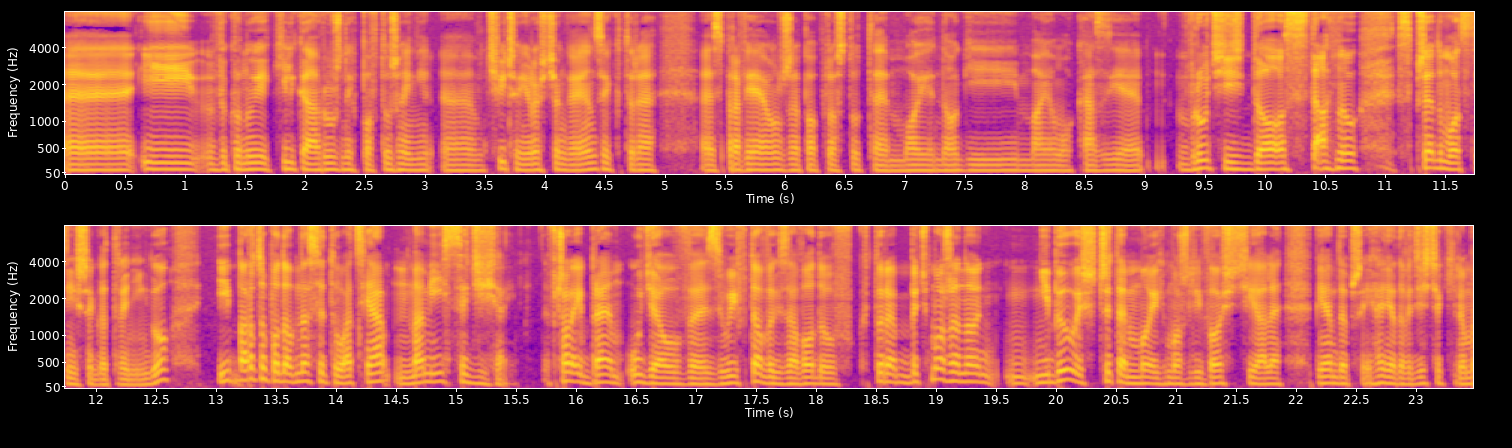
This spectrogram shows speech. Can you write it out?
e, i wykonuję kilka różnych powtórzeń e, ćwiczeń rozciągających, które sprawiają, że po prostu te moje nogi mają okazję wrócić do stanu sprzed mocniejszego treningu. I bardzo podobna sytuacja ma miejsce dzisiaj. Wczoraj brałem udział w Zwiftowych zawodów, które być może no, nie były szczytem moich możliwości, ale miałem do przejechania 20 km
